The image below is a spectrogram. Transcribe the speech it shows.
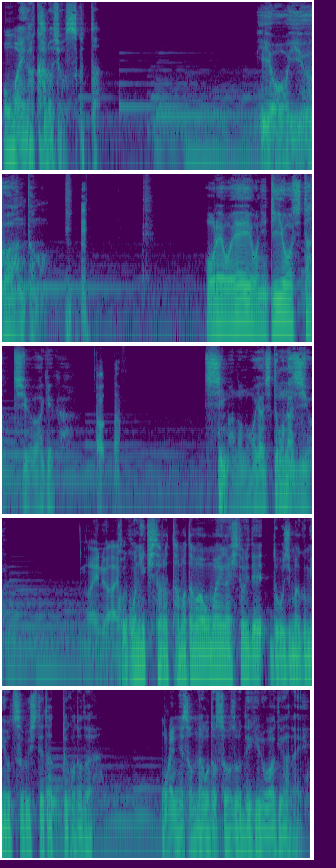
お前が彼女を救った。よう言うわあんたも 俺を栄養に利用したっちゅうわけか.島野の親父と同じように.ここに来たらたまたまお前が一人で堂島組を潰してたってことだ。俺にそんなこと想像できるわけがない。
